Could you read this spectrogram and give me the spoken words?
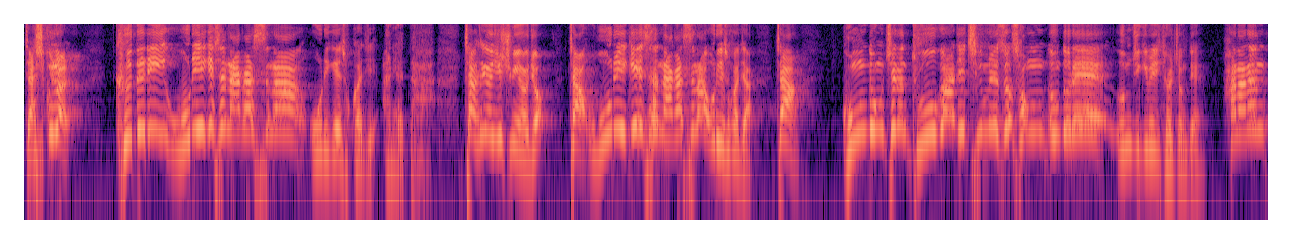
자, 19절. 그들이 우리에게서 나갔으나 우리에게 속하지 아니었다. 자, 그러니까 이게 중요하죠. 자, 우리에게서 나갔으나 우리에게 속하지. 자, 공동체는 두 가지 측면에서 성도들의 움직임이 결정돼. 하나는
